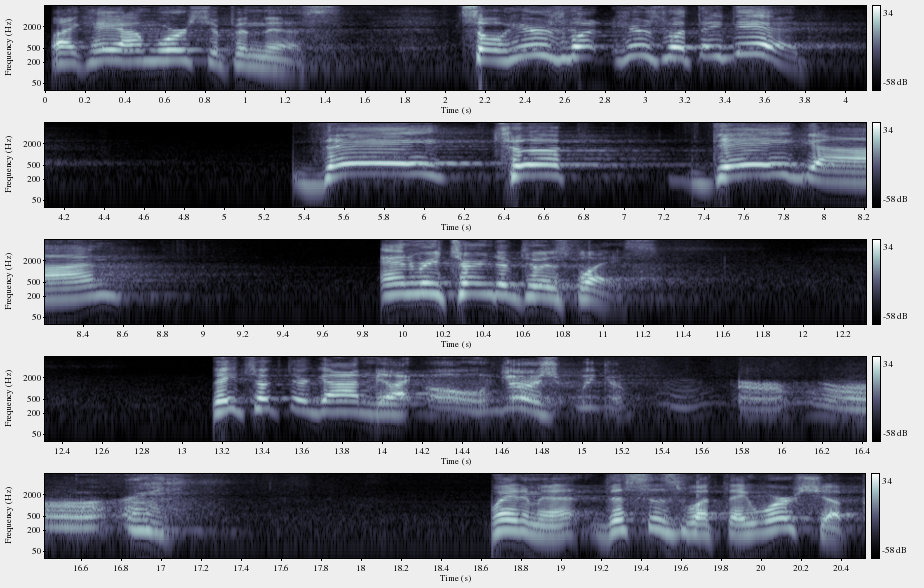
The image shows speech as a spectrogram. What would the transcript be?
Like, hey, I'm worshiping this. So here's what, here's what they did they took Dagon and returned him to his place. They took their God and be like, oh, gosh, we can. Wait a minute, this is what they worship.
